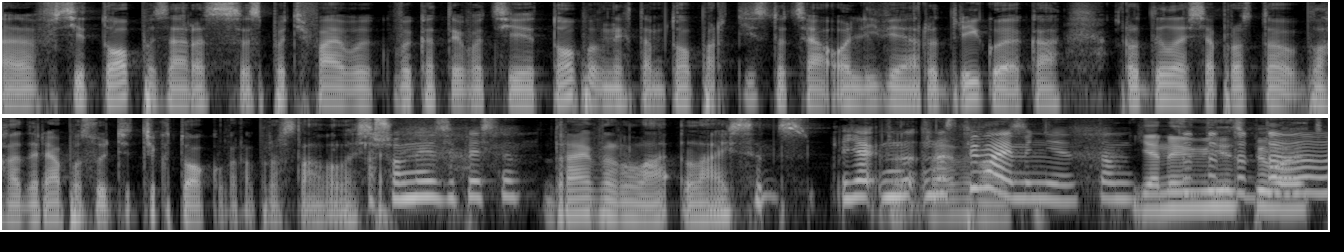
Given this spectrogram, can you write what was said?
е, всі топи зараз Spotify ви- викатив оці топи. В них там топ-артіст, оця Олівія Родріго, яка родилася просто благодаря по суті Тіктоку. Вона прославилася. А що в неї за пісня? Driver li- license? Я, Driver наспівай license. мені. Там, Я не вмію співати.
